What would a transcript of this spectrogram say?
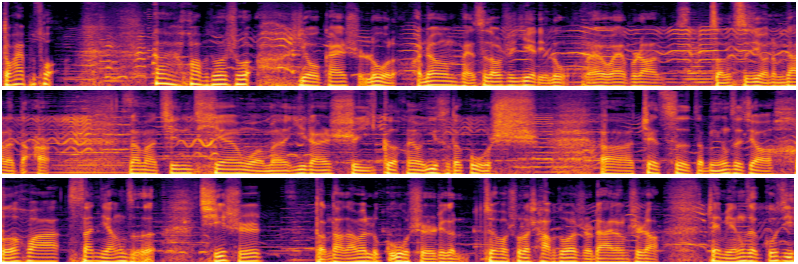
都还不错。哎，话不多说，又开始录了。反正每次都是夜里录，哎，我也不知道怎么自己有那么大的胆儿。那么今天我们依然是一个很有意思的故事，呃，这次的名字叫《荷花三娘子》。其实等到咱们故事这个最后说的差不多的时候，大家能知道，这名字估计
